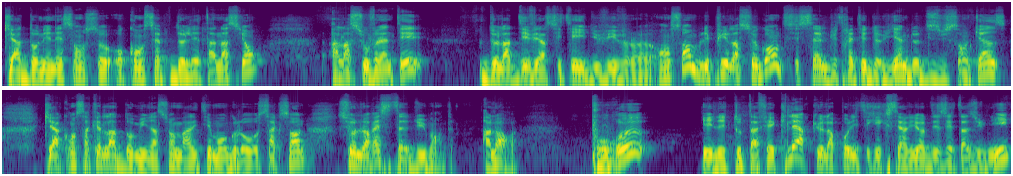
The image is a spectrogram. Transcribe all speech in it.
qui a donné naissance au concept de l'État-nation à la souveraineté, de la diversité et du vivre ensemble. Et puis la seconde, c'est celle du traité de Vienne de 1815, qui a consacré la domination maritime anglo-saxonne sur le reste du monde. Alors, pour eux, il est tout à fait clair que la politique extérieure des États-Unis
